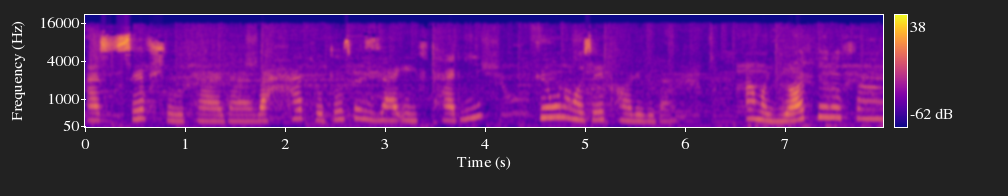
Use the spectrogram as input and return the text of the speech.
از صفر شروع کردن و حتی جزو ضعیفترین توی اون حوزه کاری بودن. اما یاد گرفتن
